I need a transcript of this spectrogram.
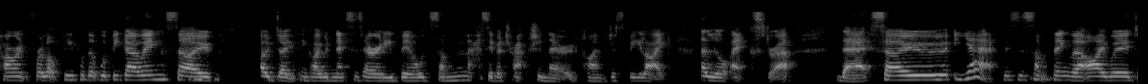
current for a lot of people that would be going so I don't think I would necessarily build some massive attraction there. It would kind of just be like a little extra there. So, yeah, this is something that I would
